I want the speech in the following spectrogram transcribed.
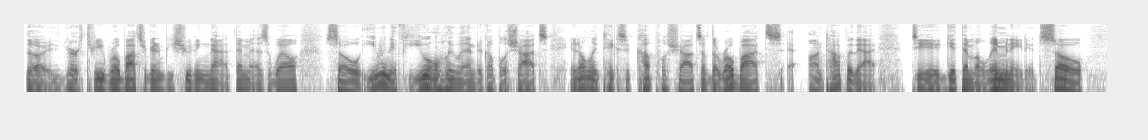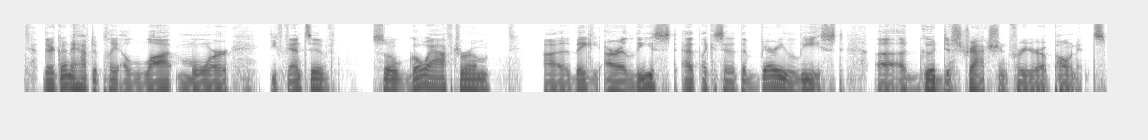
the your three robots are going to be shooting at them as well. So even if you only land a couple of shots it only takes a couple shots of the robots on top of that to get them eliminated. So they're going to have to play a lot more defensive. So go after them uh, they are at least at like I said at the very least uh, a good distraction for your opponents.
